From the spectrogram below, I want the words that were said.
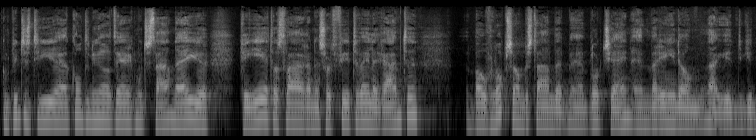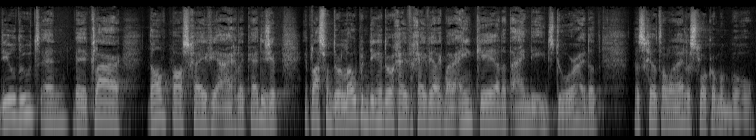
computers die eh, continu aan het werk moeten staan. Nee, je creëert als het ware een soort virtuele ruimte bovenop zo'n bestaande eh, blockchain. En waarin je dan nou, je, je deal doet en ben je klaar. Dan pas geef je eigenlijk. Hè, dus je in plaats van doorlopend dingen doorgeven, geef je eigenlijk maar één keer aan het einde iets door. En dat, dat scheelt al een hele slok op een borrel.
